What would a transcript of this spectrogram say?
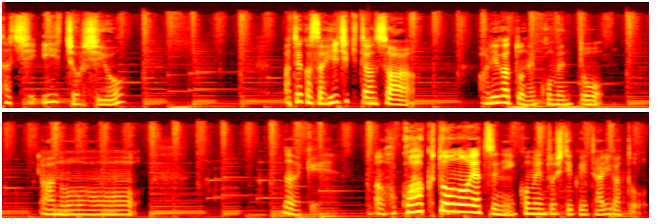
たし、いい調子よ。あ、てかさ、ひじきたんさ、ありがとうね、コメント。あのー、なんだっけ。あの、琥珀糖のやつにコメントしてくれてありがと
